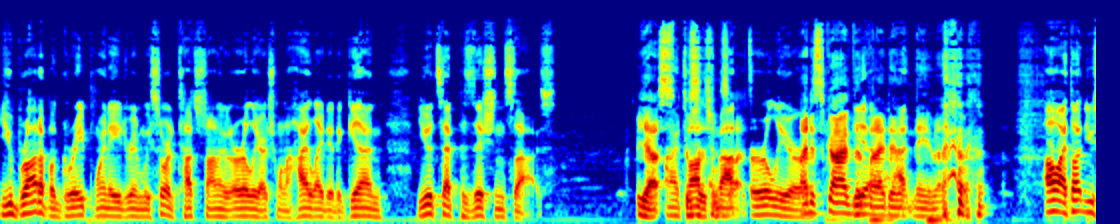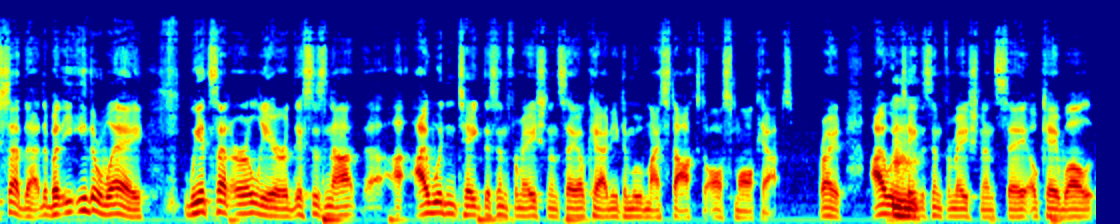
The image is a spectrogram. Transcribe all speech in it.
You brought up a great point, Adrian. We sort of touched on it earlier. I just want to highlight it again. You had said position size. Yes, I talked about size. earlier. I described it, yeah, but I didn't I, name it. oh, I thought you said that. But either way, we had said earlier this is not. Uh, I wouldn't take this information and say, okay, I need to move my stocks to all small caps right? I would mm-hmm. take this information and say, okay, well,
